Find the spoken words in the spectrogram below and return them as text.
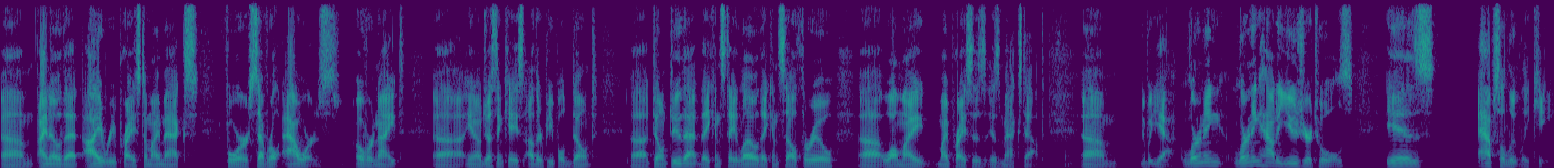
Um, I know that I reprice to my max for several hours overnight. Uh, you know, just in case other people don't uh, don't do that, they can stay low, they can sell through uh, while my my price is is maxed out. Um, but yeah, learning learning how to use your tools is absolutely key.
